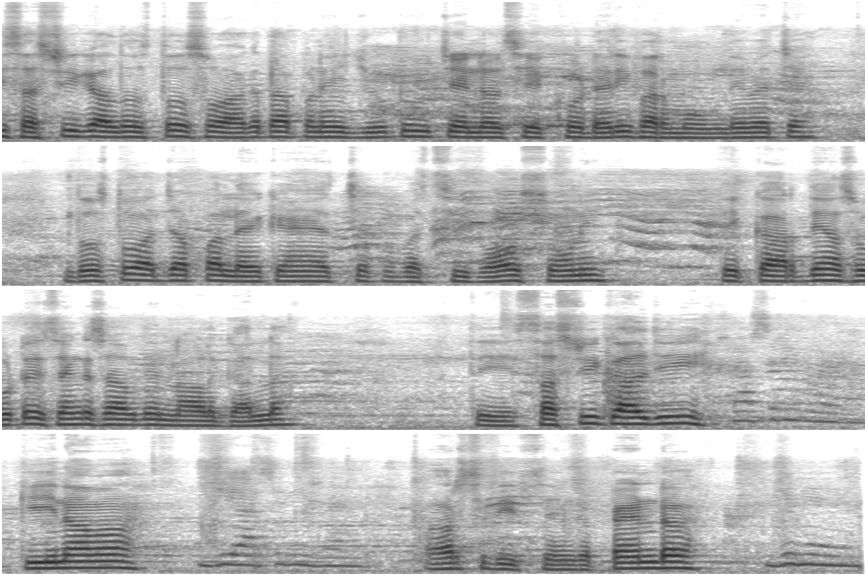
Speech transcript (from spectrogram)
ਸਤਿ ਸ਼੍ਰੀ ਅਕਾਲ ਦੋਸਤੋ ਸਵਾਗਤ ਹੈ ਆਪਣੇ YouTube channel Sekhon dairy farm home ਦੇ ਵਿੱਚ। ਦੋਸਤੋ ਅੱਜ ਆਪਾਂ ਲੈ ਕੇ ਆਏ ਐਚਐਫ ਬੱਸੀ ਬਹੁਤ ਸੋਹਣੀ ਤੇ ਕਰਦੇ ਹਾਂ ਛੋਟੇ ਸਿੰਘ ਸਾਹਿਬ ਦੇ ਨਾਲ ਗੱਲ। ਤੇ ਸਤਿ ਸ਼੍ਰੀ ਅਕਾਲ ਜੀ। ਸਤਿ ਸ੍ਰੀ ਅਕਾਲ। ਕੀ ਨਾਮ ਆ? ਜੀ ਦੀ ਬੈਂਕ ਅਰਸ਼ਦੀਪ ਸਿੰਘ ਪਿੰਡ? ਜਮੂਨ।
